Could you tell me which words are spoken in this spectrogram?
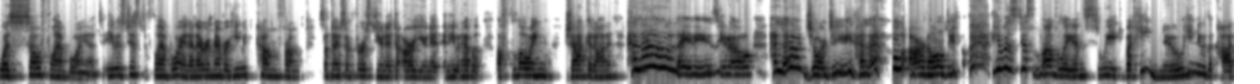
was so flamboyant. He was just flamboyant. And I remember he would come from sometimes from first unit to our unit, and he would have a, a flowing jacket on. And hello, ladies, you know, hello, Georgie, hello, Arnold. You know, he was just lovely and sweet, but he knew he knew the cod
